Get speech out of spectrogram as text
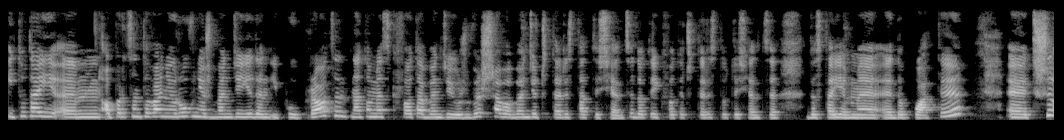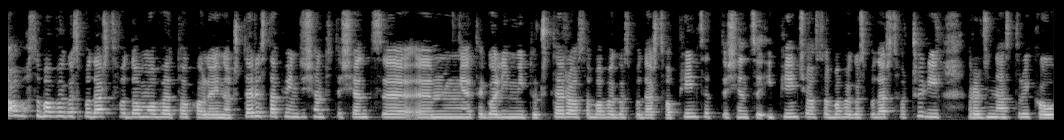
I tutaj oprocentowanie również będzie 1,5%, natomiast kwota będzie już wyższa, bo będzie 400 tysięcy, do tej kwoty 400 tysięcy dostajemy dopłaty. Trzyosobowe gospodarstwo domowe to kolejno 450 tysięcy tego limitu, czteroosobowe gospodarstwo 500 tysięcy i pięcioosobowe gospodarstwo, czyli rodzina z trójką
